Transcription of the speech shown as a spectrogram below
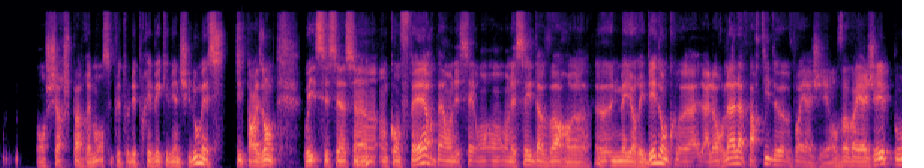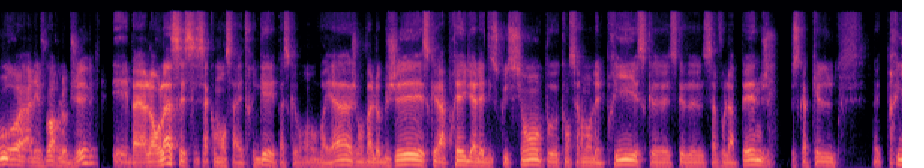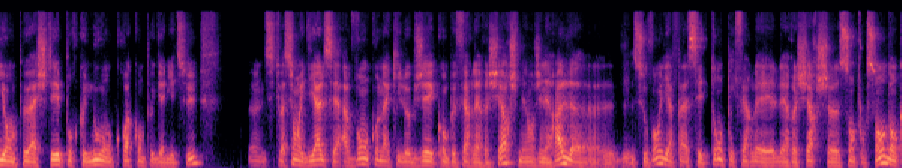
on cherche pas vraiment, c'est plutôt les privés qui viennent chez nous. Mais si, si, par exemple, oui, c'est c'est Mhm. un, un confrère, ben on essaie, on, on essaye d'avoir euh, euh, une meilleure idée. Donc, euh, alors là, la partie de voyager, on va voyager pour aller voir l'objet. Et ben alors là, c'est, ça commence à être gai parce qu'on voyage, on voit l'objet. Est-ce qu'après il y a la discussion pour- concernant les prix? Est-ce que, est-ce que ça vaut la peine? Jusqu'à quel prix on peut acheter pour que nous, on croit qu'on peut gagner dessus? Une situation idéale, c'est avant qu'on acquis l'objet qu'on peut faire les recherches, mais en général, euh, souvent, il n'y a pas assez de temps pour faire les, recherches euh, 100%. Donc,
